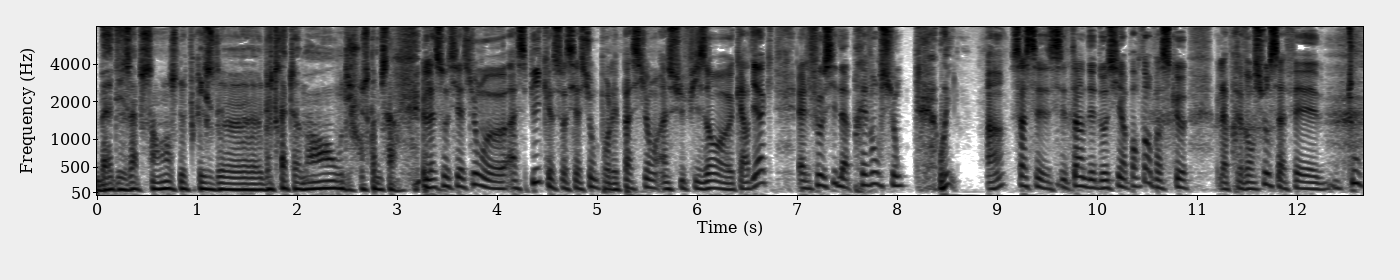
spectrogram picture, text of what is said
bah, des absences de prise de, de traitement ou des choses comme ça. L'association euh, ASPIC, Association pour les patients insuffisants euh, cardiaques, elle fait aussi de la prévention. Oui. Hein? Ça, c'est un des dossiers importants parce que la prévention, ça fait tout.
